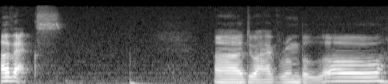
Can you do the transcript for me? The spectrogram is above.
of x. Uh, do I have room below?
